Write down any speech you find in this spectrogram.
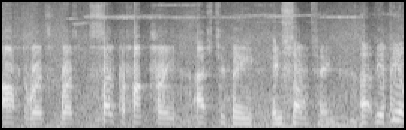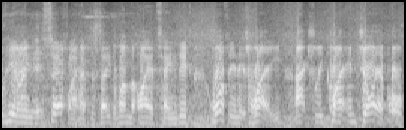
afterwards was so perfunctory as to be insulting. Uh, the appeal hearing itself, I have to say, the one that I attended, was in its way actually quite enjoyable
